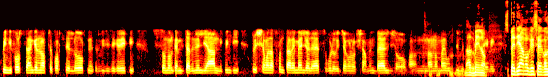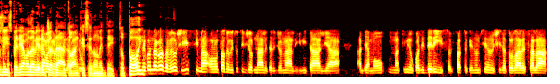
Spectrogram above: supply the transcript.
quindi forse anche le nostre forze dell'ordine, i servizi segreti si sono organizzati negli anni, quindi riusciamo ad affrontare meglio adesso quello che già conosciamo. In Belgio non hanno mai avuto di questi Almeno problemi. speriamo che sia così, speriamo di avere già dato, anche se non è detto. Poi... La seconda cosa, velocissima, ho notato che tutti i giornali, i telegiornali in Italia abbiamo un attimino quasi deriso il fatto che non siano riusciti a trovare Salah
